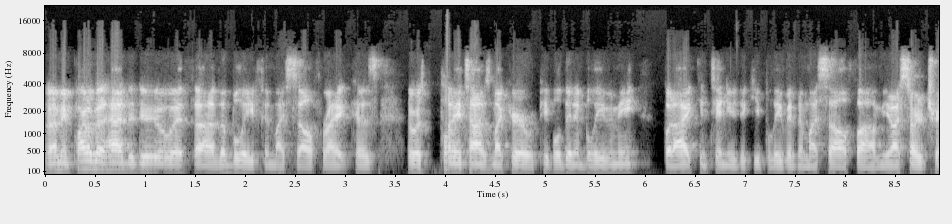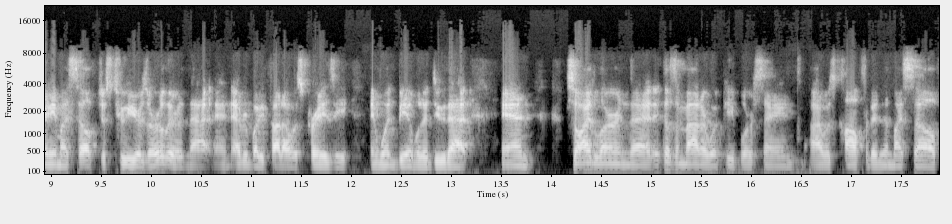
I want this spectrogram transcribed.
I mean, part of it had to do with uh, the belief in myself, right? Because there was plenty of times in my career where people didn't believe in me, but I continued to keep believing in myself. Um, you know, I started training myself just two years earlier than that, and everybody thought I was crazy and wouldn't be able to do that. And so I learned that it doesn't matter what people are saying. I was confident in myself.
